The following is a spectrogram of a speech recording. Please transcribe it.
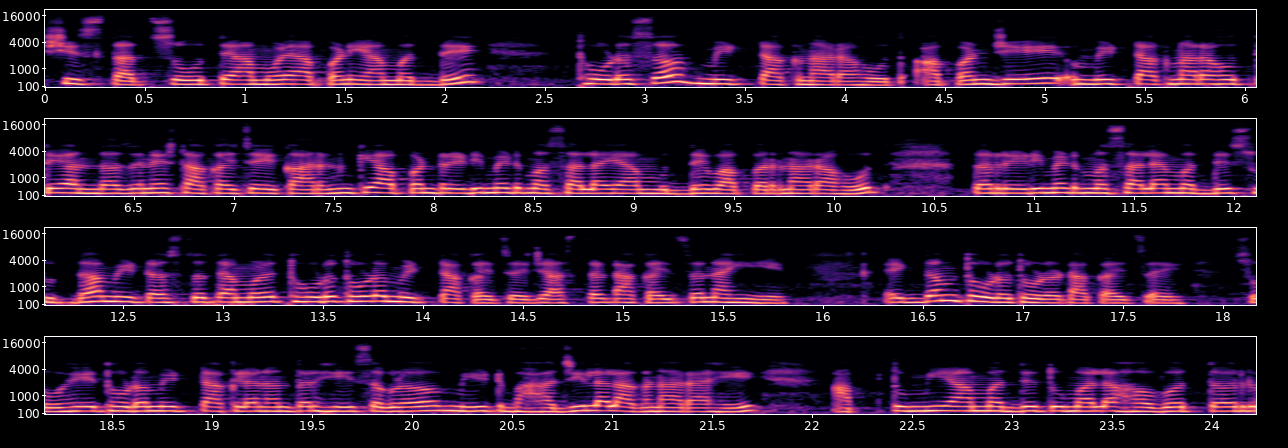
शिजतात. सो त्यामुळे आपण यामध्ये थोडंसं मीठ टाकणार आहोत. आपण जे मीठ टाकणार आहोत ते अंदाजानेच टाकायचं आहे. कारण की आपण रेडीमेड मसाला यामध्ये वापरणार आहोत. तर रेडीमेड मसाल्यामध्ये सुद्धा मीठ असतं. त्यामुळे थोडं थोडं मीठ टाकायचं आहे जास्त टाकायचं नाही आहे एकदम थोडं थोडं टाकायचं आहे सो हे थोडं मीठ टाकल्यानंतर हे सगळं मीठ भाजीला लागणार आहे. आप तुम्ही यामध्ये तुम्हाला हवं तर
